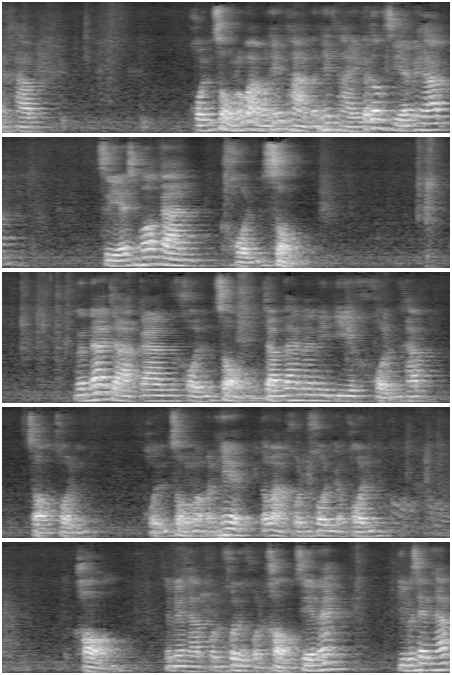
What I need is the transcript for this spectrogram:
นะครับ ขนส่งระหว่างประเทศผ่านประเทศไทยก็ต้องเสียไหมครับ เสียเฉพาะการขนส่ง เงินได้จากการขนส่งจำได้ไหมมีกี่ขนครับสองขน ขนส่งระหว่างประเทศ ระหว่างขนคนกับขนของใช่ไหมครับขนคนกับขนของเสียไหมกี่เปอร์เซ็นต์ครับ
